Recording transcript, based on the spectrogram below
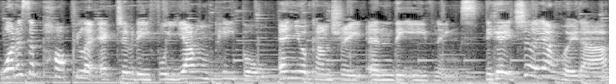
What is a popular activity for young people in your country in the evenings? 你可以这样回答，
